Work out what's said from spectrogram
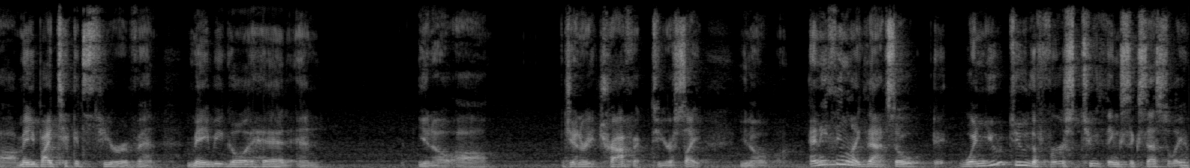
uh, maybe buy tickets to your event, maybe go ahead and, you know, uh, generate traffic to your site, you know, anything like that. So when you do the first two things successfully,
